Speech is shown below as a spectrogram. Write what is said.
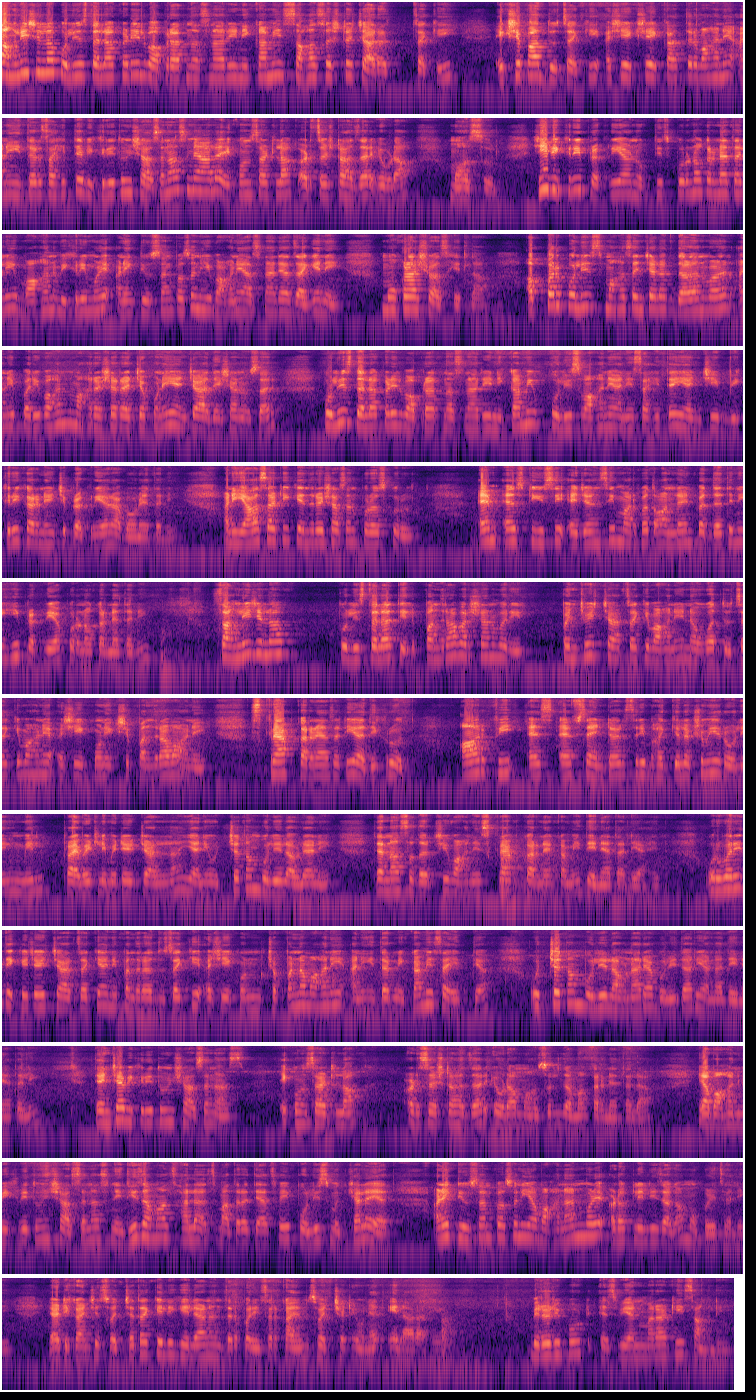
सांगली जिल्हा पोलीस दलाकडील वापरात नसणारी निकामी सहासष्ट चारचाकी एकशे पाच दुचाकी अशी एकशे एकाहत्तर वाहने आणि इतर साहित्य विक्रीतून शासनास मिळाला एकोणसाठ लाख अडसष्ट हजार एवढा महसूल. ही विक्री प्रक्रिया नुकतीच पूर्ण करण्यात आली. वाहन विक्रीमुळे अनेक दिवसांपासून ही वाहने असणाऱ्या जागेने मोकळा श्वास घेतला. अप्पर पोलीस महासंचालक दळणवळण आणि परिवहन महाराष्ट्र राज्य पुणे यांच्या आदेशानुसार पोलीस दलाकडील वापरात नसणारी निकामी पोलीस वाहने आणि साहित्य यांची विक्री करण्याची प्रक्रिया राबवण्यात आली आणि यासाठी केंद्र शासन पुरस्कृत. एम एस टी सी एजन्सीमार्फत ऑनलाईन पद्धतीने ही प्रक्रिया पूर्ण करण्यात आली. सांगली जिल्हा पोलीस दलातील पंधरा वर्षांवरील पंचवीस चारचाकी वाहने नव्वद दुचाकी वाहने अशी एकूण एकशे पंधरा वाहने स्क्रॅप करण्यासाठी अधिकृत R V S F centre Shri Bhagyalakshmi rolling mill private limited Jalna यांनी उच्चतम बोली लावल्याने त्यांना सदरची वाहने स्क्रॅप करण्याकमी देण्यात आली आहेत. उर्वरित एकेचाळीस चारचाकी आणि पंधरा दुचाकी अशी एकूण छप्पन्न वाहने आणि इतर निकामी साहित्य उच्चतम बोली लावणाऱ्या बोलीदार यांना देण्यात आली. त्यांच्या विक्रीतून शासनास एकोणसाठ लाख अडुसष्ट हजार एवढा महसूल जमा करण्यात आला. या वाहन विक्रीतून शासनास निधी जमा झालाच मात्र त्याचवेळी पोलीस मुख्यालयात अनेक दिवसांपासून या वाहनांमुळे अडकलेली जागा मोकळी झाली. या ठिकाणची स्वच्छता केली गेल्यानंतर परिसर कायम स्वच्छ ठेवण्यात येणार आहे. Bureau report S B N Marathi Sangli.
